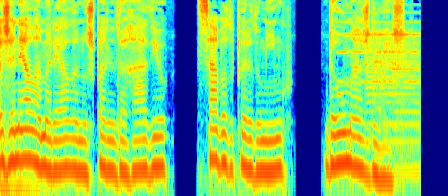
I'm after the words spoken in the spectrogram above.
A Janela Amarela no espelho da rádio, sábado para domingo, da uma às duas.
